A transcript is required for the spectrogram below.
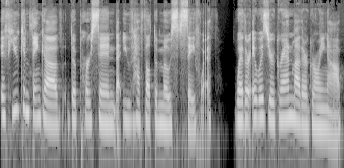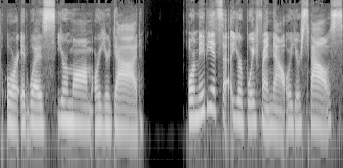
if you can think of the person that you have felt the most safe with, whether it was your grandmother growing up, or it was your mom or your dad, or maybe it's uh, your boyfriend now or your spouse,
